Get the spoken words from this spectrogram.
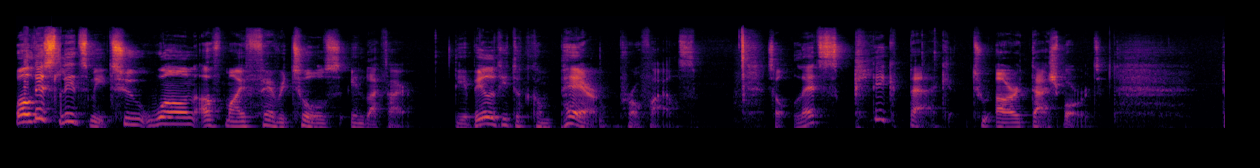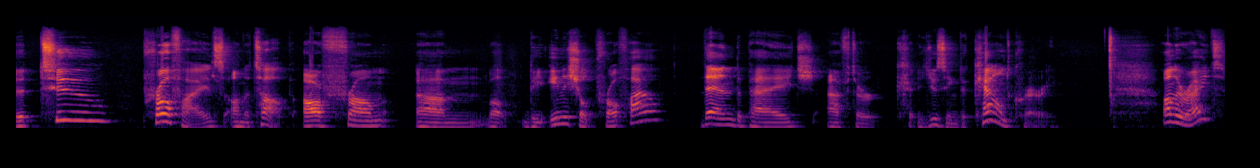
Well, this leads me to one of my favorite tools in Blackfire the ability to compare profiles. So let's click back to our dashboard. The two profiles on the top are from, um, well, the initial profile, then the page after using the count query. On the right,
